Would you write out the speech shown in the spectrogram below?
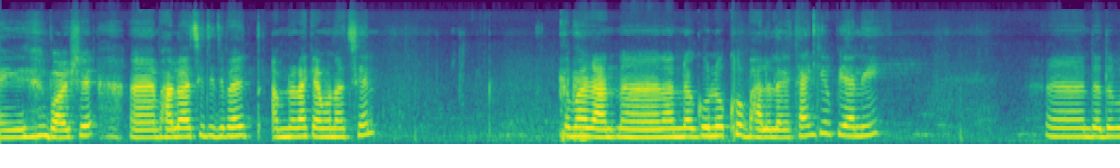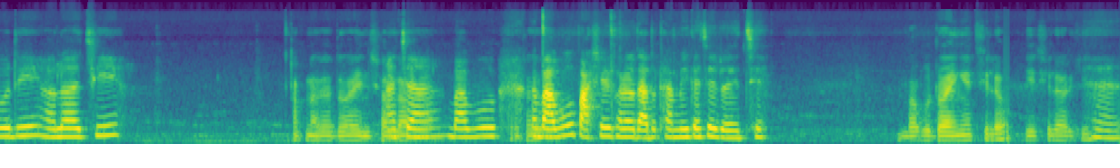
এই বয়সে। ভালো আছি দিদিভাই আপনারা কেমন আছেন? তোমার রান্না রান্নাগুলো খুব ভালো লাগে। Thank you Piyali. দাদা বৌদি ভালো আছি? আপনাদের দোয়া ইনশাল্লাহ আচ্ছা বাবু বাবু পাশের ঘরে দাদু ঠাম্মির কাছে রয়েছে। বাবু ড্রয়িং এ ছিল গিয়েছিল আর কি? হ্যাঁ।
